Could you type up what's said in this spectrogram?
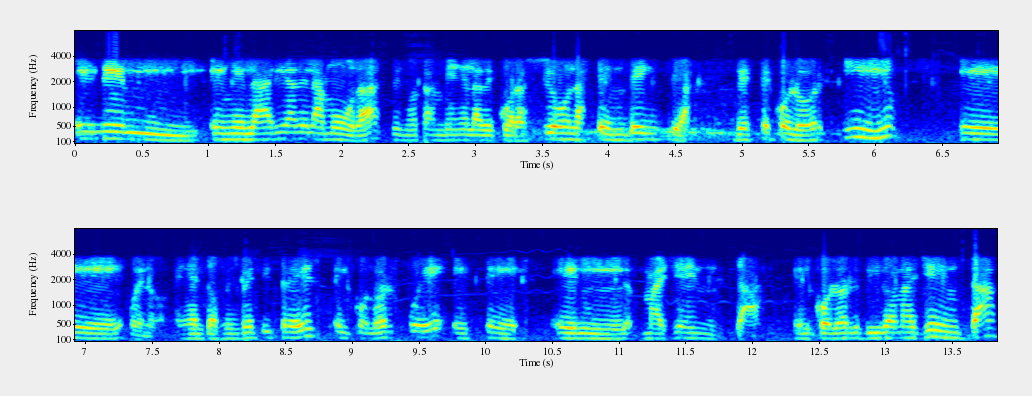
En el, en el área de la moda, sino también en la decoración, las tendencias de este color. Y eh, bueno, en el 2023 el color fue este el magenta, el color viva magenta.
